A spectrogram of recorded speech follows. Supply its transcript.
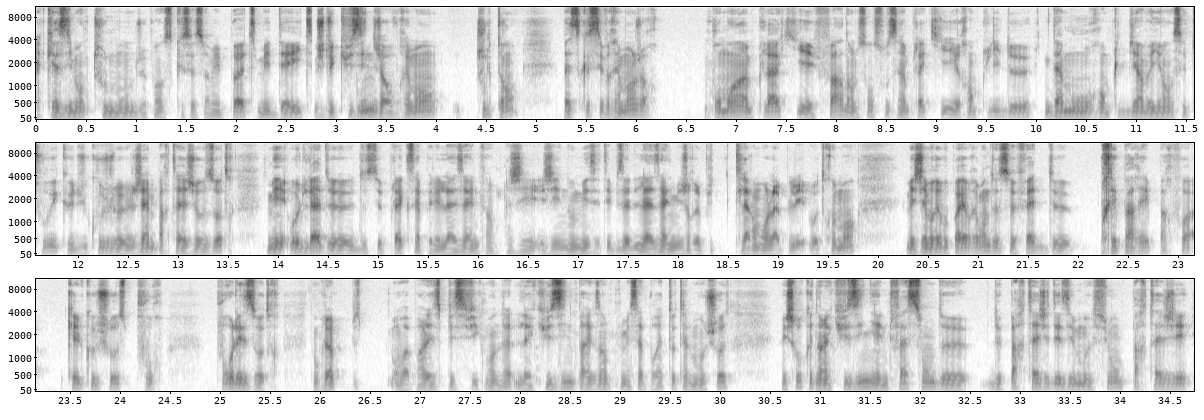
à quasiment tout le monde, je pense, que ce soit mes potes, mes dates. Je le cuisine, genre vraiment tout le temps. Parce que c'est vraiment, genre, pour moi, un plat qui est phare dans le sens où c'est un plat qui est rempli d'amour, rempli de bienveillance et tout. Et que du coup, j'aime partager aux autres. Mais au-delà de, de ce plat qui s'appelle les lasagnes, enfin, j'ai nommé cet épisode lasagne, mais j'aurais pu clairement l'appeler autrement. Mais j'aimerais vous parler vraiment de ce fait de préparer parfois quelque chose pour, pour les autres. Donc là, on va parler spécifiquement de la, cuisine par exemple, mais ça pourrait être totalement autre chose. Mais je trouve que dans la cuisine, il y a une façon de, de partager des émotions, partager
